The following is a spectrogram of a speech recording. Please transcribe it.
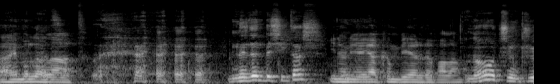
I'm a a lot. lot. Neden Beşiktaş? İnönü'ye yakın bir yerde falan. No çünkü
